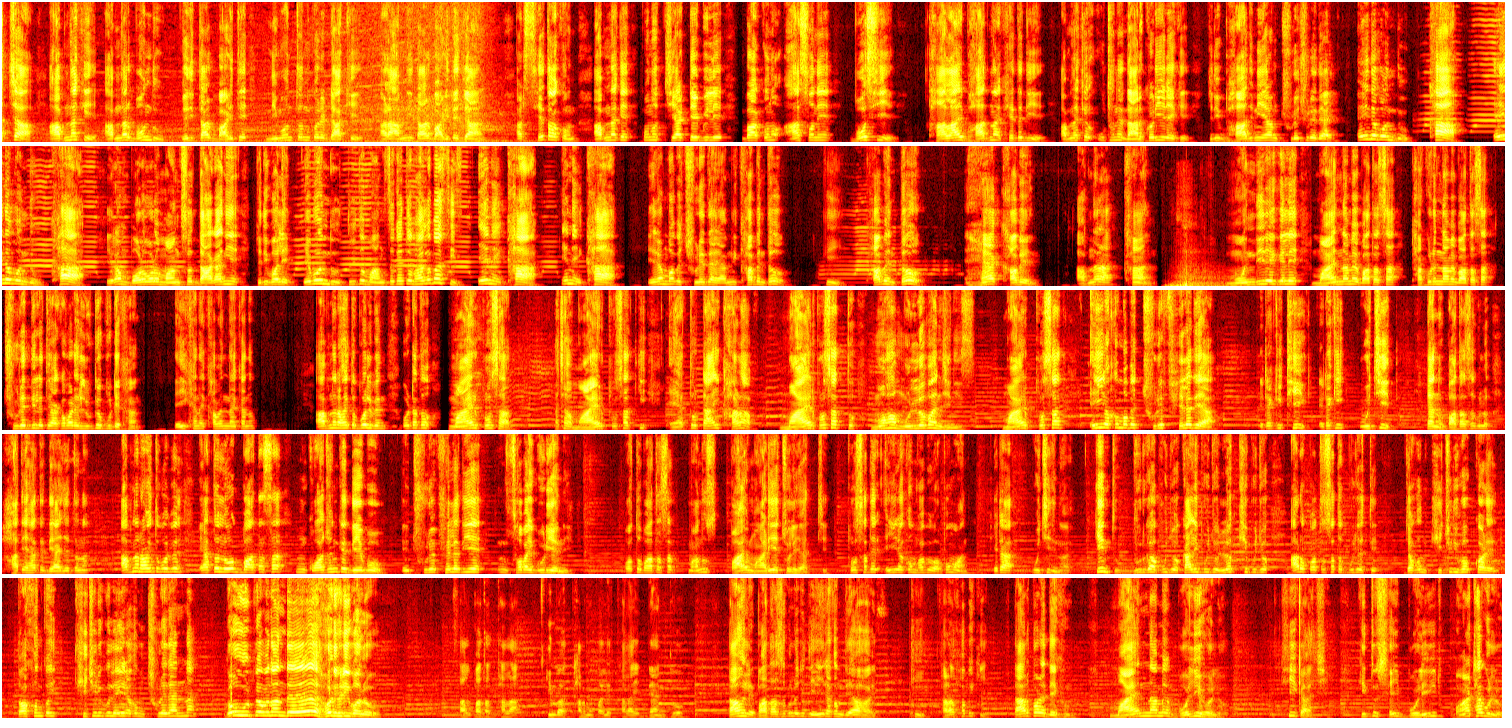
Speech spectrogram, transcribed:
আচ্ছা আপনাকে, আপনার বন্ধু যদি তার বাড়িতে নিমন্ত্রণ করে ডাকে আর আপনি তার বাড়িতে যান, আর সে তখন আপনাকে কোনো চেয়ার টেবিলে বা কোনো আসনে বসিয়ে থালায় ভাত না খেতে দিয়ে আপনাকে উঠোনে দাঁড় করিয়ে রেখে যদি ভাত নিয়ে এরম ছুঁড়ে ছুঁড়ে দেয়, এই না বন্ধু, খা, এই না বন্ধু, খা। এরম বড় বড় মাংসর দাগা নিয়ে যদি বলে, এ বন্ধু, তুই তো মাংস খেতে ভালোবাসিস এনে খা এনে খা। এরমভাবে ছুঁড়ে দেয়, আপনি খাবেন তো? কি, খাবেন তো? হ্যাঁ খাবেন, আপনারা খান। মন্দিরে গেলে মায়ের নামে বাতাসা, ঠাকুরের নামে বাতাসা, ছুঁড়ে দিলে তো একেবারে লুটে পুটে খান। এইখানে খাবেন না কেন? আপনারা হয়তো বলবেন, ওটা তো মায়ের প্রসাদ। আচ্ছা মায়ের প্রসাদ কি এতটাই খারাপ? মায়ের প্রসাদ তো মহা মূল্যবান জিনিস। মায়ের প্রসাদ এই রকমভাবে ছুঁড়ে ফেলে দেয়া, এটা কি ঠিক? এটা কি উচিত? কেন, বাতাসাগুলো হাতে হাতে দেওয়া যেত না? আপনারা হয়তো বলবেন, এত লোক বাতাসা কজনকে দেবো? এই ছুঁড়ে ফেলে দিয়ে সবাই গুড়িয়ে নিক। কত বাতাসা মানুষ পায়ে মারিয়ে চলে যাচ্ছে। প্রসাদের এই রকমভাবে অপমান, এটা উচিত নয়। কিন্তু দুর্গা পুজো, কালী পুজো, লক্ষ্মী পুজো আরও কত শত পুজোতে যখন খিচুড়ি ভোগ করেন, তখন কই খিচুড়িগুলো এইরকম ছুঁড়ে দেন না? গৌর প্রেমদান দে হরি হরি বলো। শাল পাতার থালা কিংবা থার্মোকলের থালায় দেন তো। তাহলে বাতাসগুলো যদি এইরকম দেওয়া হয়, কি খারাপ হবে কি? তারপরে দেখুন, মায়ের নামে বলি হলো। ঠিক আছে, কিন্তু সেই বলির পাঁঠাগুলো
